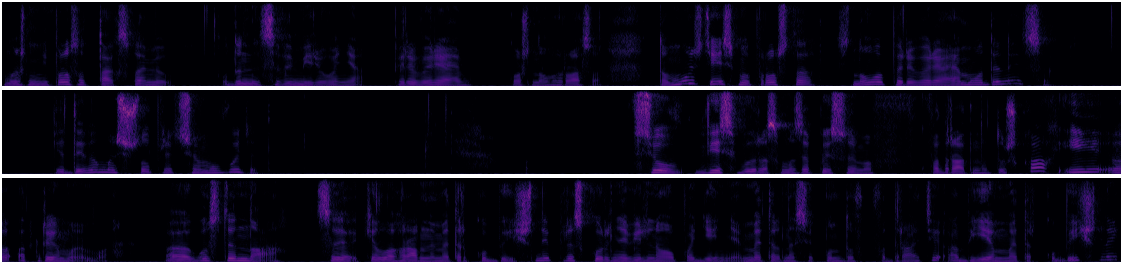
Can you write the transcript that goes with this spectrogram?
Ми ж не просто так з вами одиниці вимірювання перевіряємо кожного разу. Тому здесь ми просто знову перевіряємо одиниці і дивимося, що при цьому вийде. Все, весь вираз ми записуємо в квадратних дужках і е, отримуємо. Е, Густина це кілограм на метр кубічний, прискорення вільного падіння метр на секунду в квадраті, об'єм метр кубічний,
